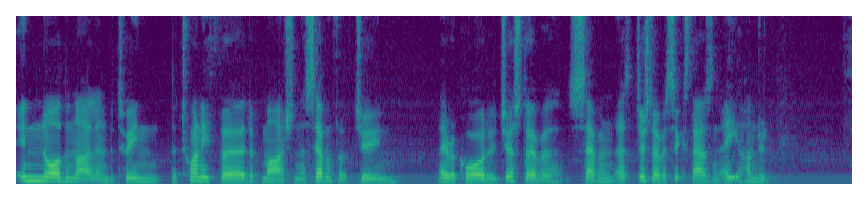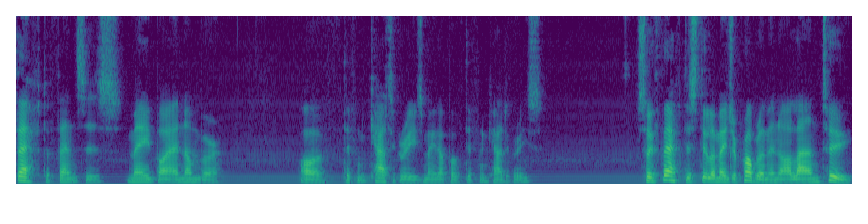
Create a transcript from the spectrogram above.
in Northern Ireland between the 23rd of March and the 7th of June, they recorded just over seven, uh, just over 6,800 theft offences made by a number of different categories, made up of different categories. So theft is still a major problem in our land too.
